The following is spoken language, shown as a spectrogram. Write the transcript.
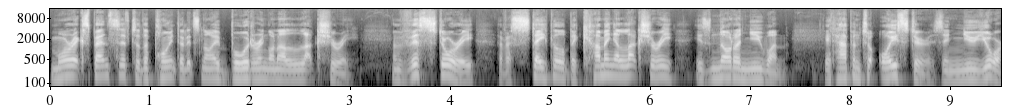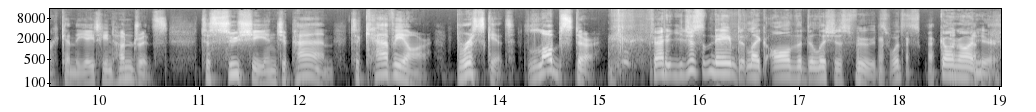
More expensive to the point that it's now bordering on a luxury. And this story of a staple becoming a luxury is not a new one. It happened to oysters in New York in the 1800s, to sushi in Japan, to caviar, brisket, lobster. Paddy, you just named like all the delicious foods. What's going on here?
